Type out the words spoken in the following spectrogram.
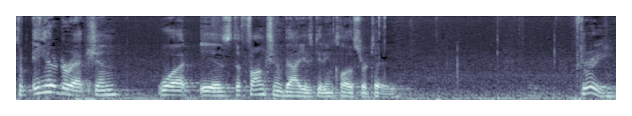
from either direction, what is the function value is getting closer to? 3.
